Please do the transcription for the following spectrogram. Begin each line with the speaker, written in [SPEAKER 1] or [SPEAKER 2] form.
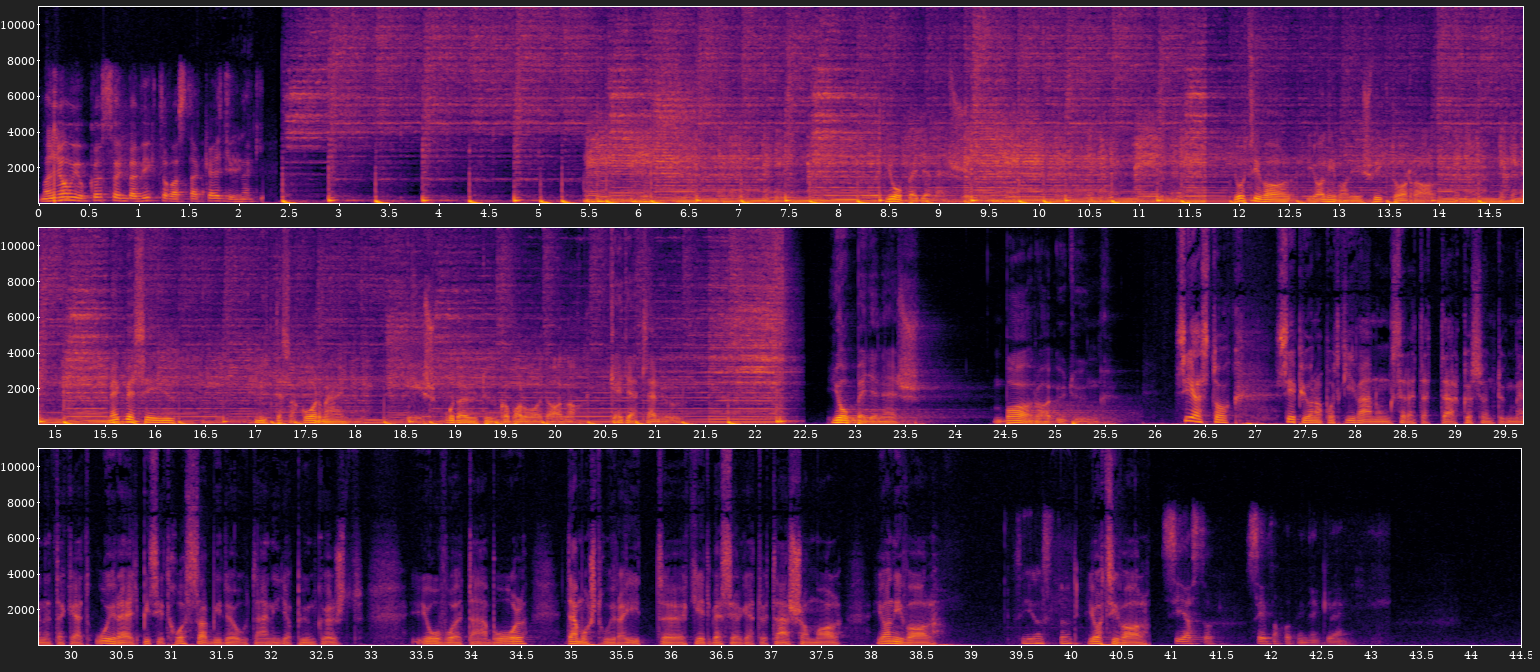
[SPEAKER 1] Na nyomjuk, köszönjük be Viktor, aztán kezdjünk neki.
[SPEAKER 2] Jobb egyenes. Jocival, Janival és Viktorral. Megbeszéljük, mit tesz a kormány, és odaütünk a baloldalnak, kegyetlenül. Jobb egyenes. Balra ütünk. Sziasztok! Szép jó napot kívánunk, szeretettel köszöntünk benneteket újra egy picit hosszabb idő után így a pünköst jó voltából, de most újra itt két beszélgető társammal, Janival,
[SPEAKER 3] Sziasztok!
[SPEAKER 2] Jocival.
[SPEAKER 1] Sziasztok! Szép napot mindenkinek!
